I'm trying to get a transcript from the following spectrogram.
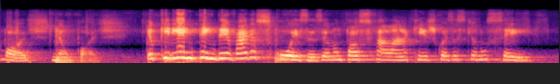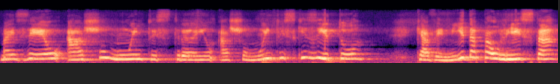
pode, não pode. Eu queria entender várias coisas, eu não posso falar aqui de coisas que eu não sei, mas eu acho muito estranho, acho muito esquisito que a Avenida Paulista,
